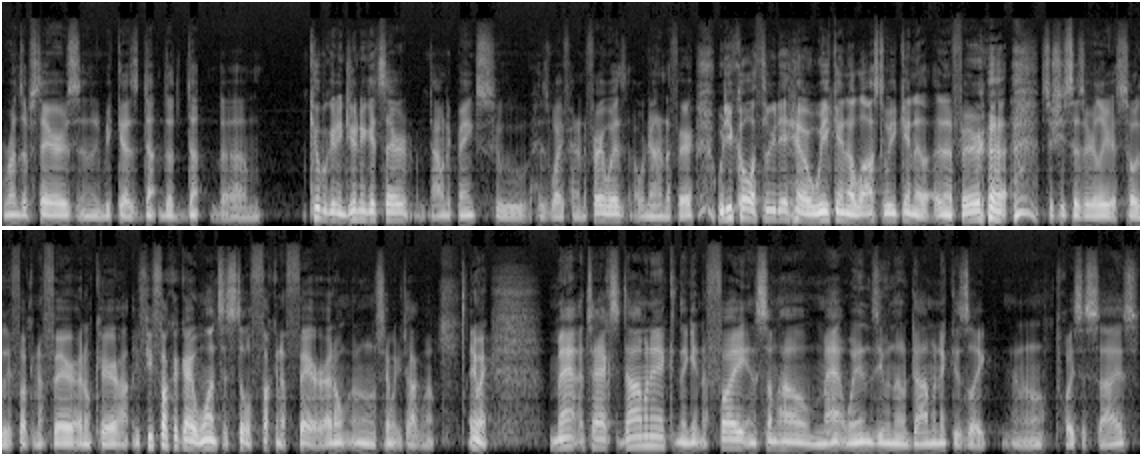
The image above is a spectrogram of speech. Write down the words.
runs upstairs, and because the, the um, Cuba Gooding Jr. gets there, Dominic Banks, who his wife had an affair with, or not an affair. What do you call a three day or weekend, a lost weekend, a, an affair? so she says earlier, it's totally a fucking affair. I don't care. How, if you fuck a guy once, it's still a fucking affair. I don't, I don't understand what you're talking about. Anyway, Matt attacks Dominic, and they get in a fight, and somehow Matt wins, even though Dominic is like, you know, twice his size.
